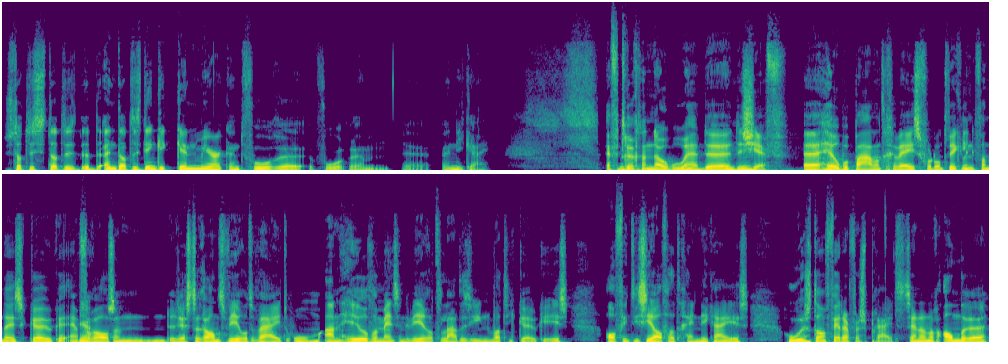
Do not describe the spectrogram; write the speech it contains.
Dus dat is, dat is, en dat is denk ik kenmerkend voor, voor ehm, eh, een Nikkei. Even terug naar Nobu, hè, de, de Mhm. chef. Eh, heel bepalend geweest voor de ontwikkeling van deze keuken. En Ja. vooral zijn restaurants wereldwijd om aan heel veel mensen in de wereld te laten zien wat die keuken is. Al vindt hij zelf dat het geen Nikkei is. Hoe is het dan verder verspreid? Zijn er nog andere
